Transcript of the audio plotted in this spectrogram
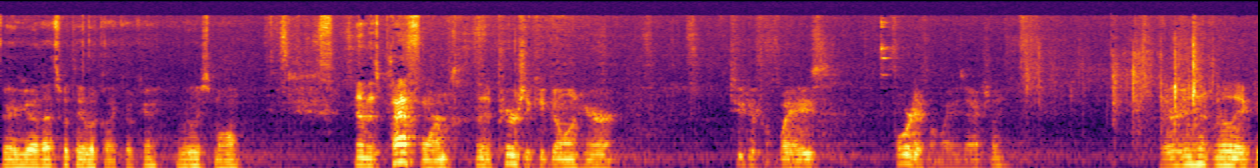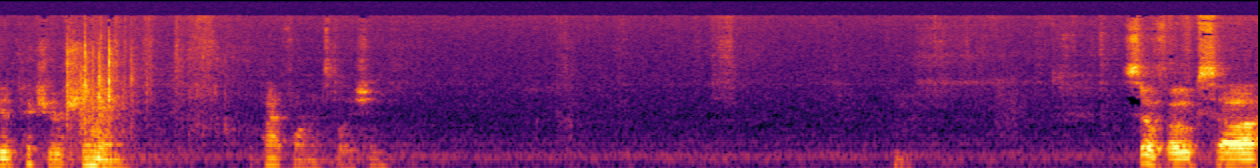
There you go, that's what they look like, okay? Really small. Now this platform, it appears it could go on here two different ways. Four different ways, actually. There isn't really a good picture showing the platform installation. Hmm. So folks, uh,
